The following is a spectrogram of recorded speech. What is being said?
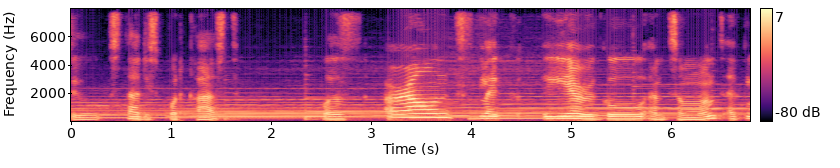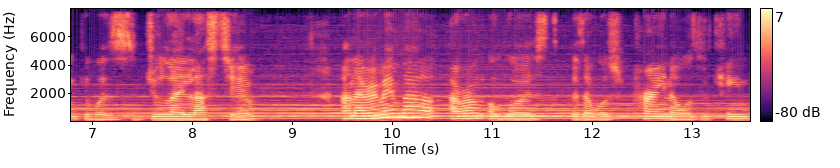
to start this podcast was around like a year ago and some months. I think it was July last year. And I remember around August, because I was praying, I was looking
